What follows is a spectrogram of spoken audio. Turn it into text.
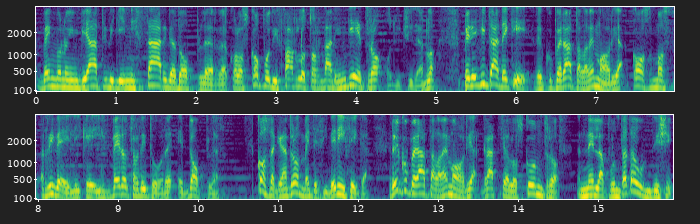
vengono inviati degli emissari da Doppler con lo scopo di farlo tornare indietro o di ucciderlo per evitare che, recuperata la memoria, Cosmos riveli che il vero traditore è Doppler. Cosa che naturalmente si verifica. Recuperata la memoria, grazie allo scontro nella puntata 11,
